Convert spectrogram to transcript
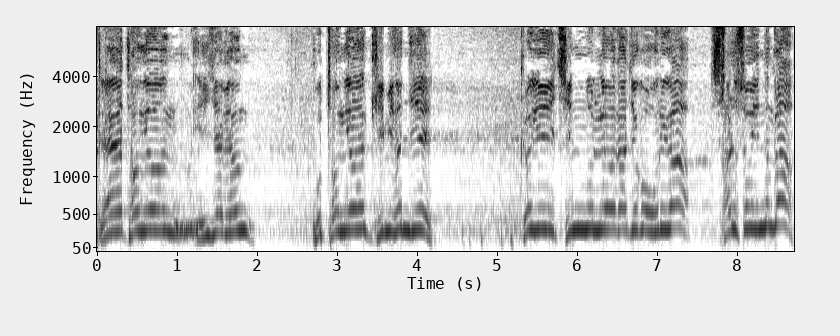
대통령 이재명, 부통령 김현지, 거기 짓눌려 가지고 우리가 살 수 있는가?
